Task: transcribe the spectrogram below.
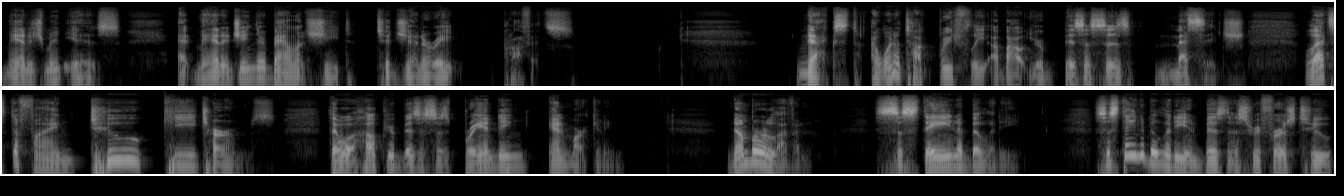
management is at managing their balance sheet to generate profits. Next, I want to talk briefly about your business's message. Let's define two key terms that will help your business's branding and marketing. Number 11, sustainability. Sustainability in business refers to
